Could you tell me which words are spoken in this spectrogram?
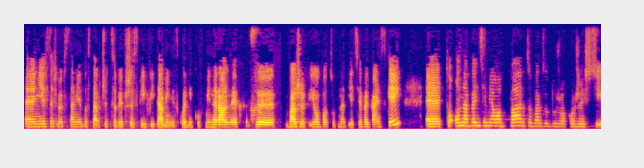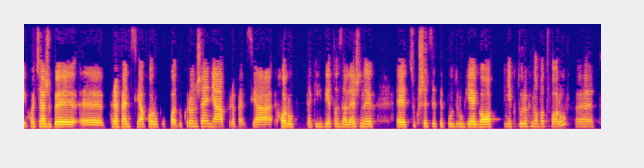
E, nie jesteśmy w stanie dostarczyć sobie wszystkich witamin i składników mineralnych z warzyw i owoców na diecie wegańskiej, e, to ona będzie miała bardzo, bardzo dużo korzyści, chociażby e, prewencja chorób układu krążenia, prewencja chorób takich dietozależnych, cukrzycy typu drugiego, niektórych nowotworów,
